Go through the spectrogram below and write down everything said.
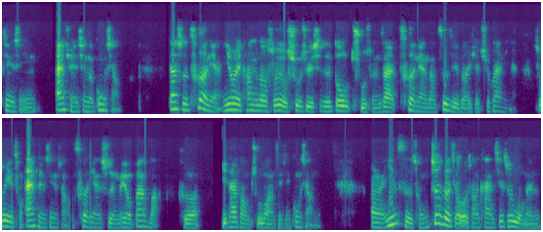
进行安全性的共享。但是侧链，因为他们的所有数据其实都储存在侧链的自己的一些区块里面，所以从安全性上，侧链是没有办法和以太坊主网进行共享的。嗯，因此从这个角度上看，其实我们，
